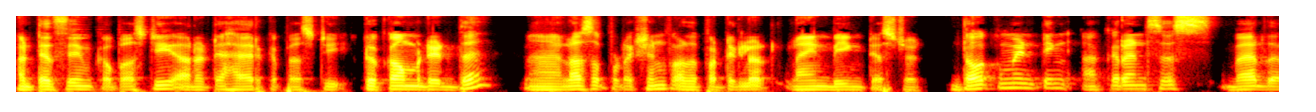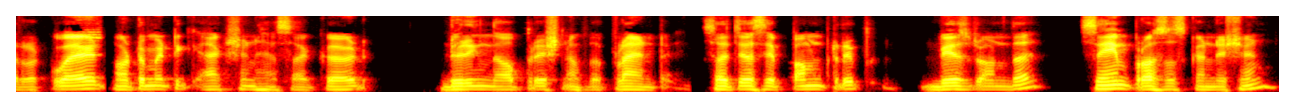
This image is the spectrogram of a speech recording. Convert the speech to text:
at the same capacity or at a higher capacity to accommodate the uh, loss of production for the particular line being tested. Documenting occurrences where the required automatic action has occurred during the operation of the plant, such as a pump trip based on the same process condition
